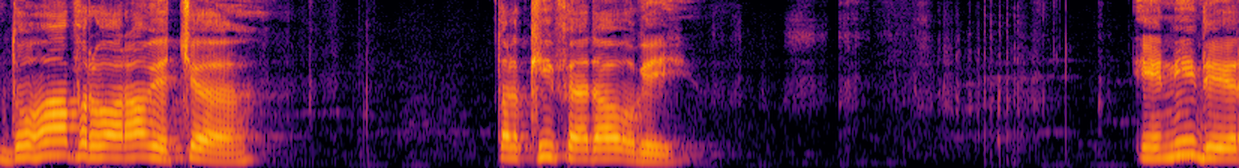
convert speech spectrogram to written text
ਦੋਹਾਂ ਪਰਿਵਾਰਾਂ ਵਿੱਚ ਤਲਖੀ ਪੈਦਾ ਹੋ ਗਈ। ਇੰਨੀ ਦੇਰ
